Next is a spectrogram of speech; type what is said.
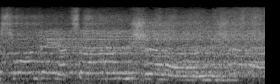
just want the attention.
